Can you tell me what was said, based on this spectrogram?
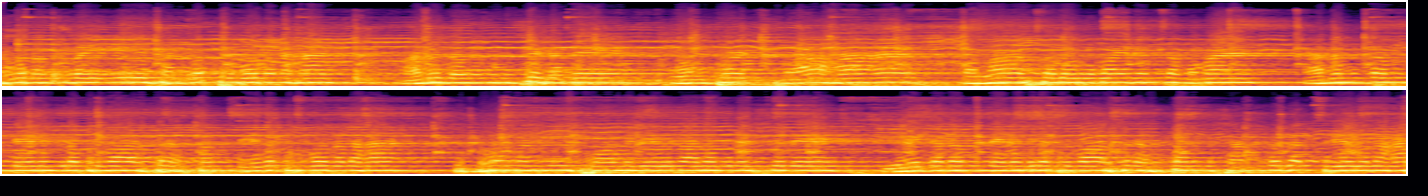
సమన్వయీ సర్వప్రబోధన అనుదంశగతే వంశాక్షాహ మహాశ్లోకమాయనంద మమ అనంతం దేనుగ్రప్రభాస్త్రస్థం దేవప్రబోధన సుబ్రహ్మణ్య స్వామి దేవతానుగ్రశ్యతే ఏకదం దేనుగ్రప్రభాస్త్రస్థం షణ్ముఖత్రియోగన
